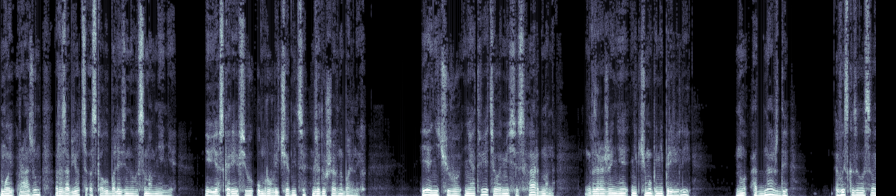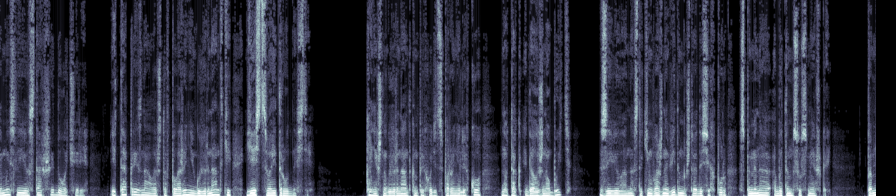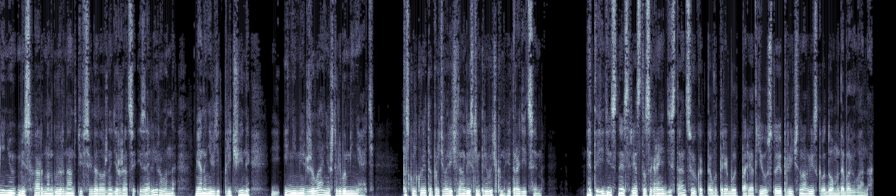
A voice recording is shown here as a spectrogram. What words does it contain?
мой разум разобьется о скалу болезненного самомнения, и я, скорее всего, умру в лечебнице для душевнобольных. Я ничего не ответила, миссис Хардман. Возражения ни к чему бы не привели — но однажды высказала свои мысли ее старшей дочери, и та признала, что в положении гувернантки есть свои трудности. «Конечно, гувернанткам приходится порой нелегко, но так и должно быть», — заявила она с таким важным видом, что я до сих пор вспоминаю об этом с усмешкой. По мнению мисс Хардман, гувернантки всегда должны держаться изолированно, и она не видит причины и, и не имеет желания что-либо менять поскольку это противоречит английским привычкам и традициям. Это единственное средство сохранить дистанцию, как того требуют порядки и устои приличного английского дома, добавила она.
